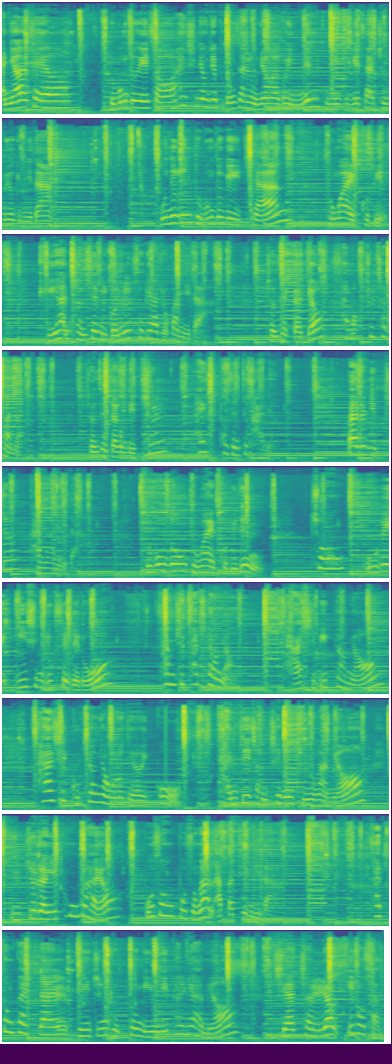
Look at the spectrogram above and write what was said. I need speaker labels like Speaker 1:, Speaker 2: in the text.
Speaker 1: 안녕하세요. 도봉동에서 한신영재 부동산을 운영하고 있는 공인중개사 조미옥입니다. 오늘은 도봉동에 위치한 동화 에코빌 귀한 전세 물건을 소개하려고 합니다. 전세 가격 3억 7천만 원, 전세 자금 대출 80% 가능, 빠른 입주 가능합니다. 도봉동 동화 에코빌은 총 526세대로 34평형, 42평형, 49평형으로 되어 있고 단지 전체는 조용하며 입주량이 풍부하여 뽀송뽀송한 아파트입니다. 사통팔달 대중교통 이용이 편리하며 지하철역 1호선,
